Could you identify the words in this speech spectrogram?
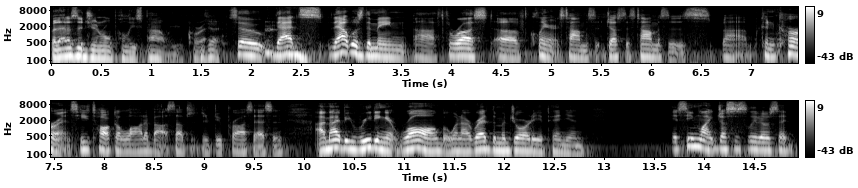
But that is a general police power. You're correct. Okay. So that's that was the main uh, thrust of Clarence Thomas, Justice Thomas's. Um, concurrence. He talked a lot about substantive due process, and I might be reading it wrong, but when I read the majority opinion, it seemed like Justice Alito said,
